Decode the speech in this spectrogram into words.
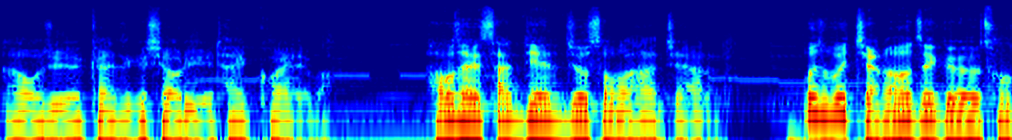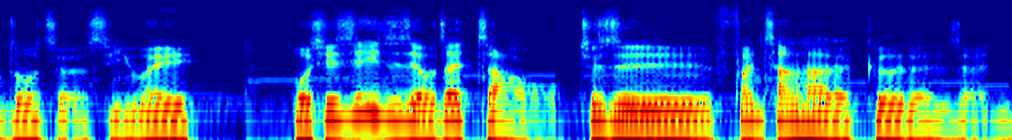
然后我觉得，干这个效率也太快了吧！好像才三天就送到他家了。为什么会讲到这个创作者？是因为我其实一直有在找，就是翻唱他的歌的人，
